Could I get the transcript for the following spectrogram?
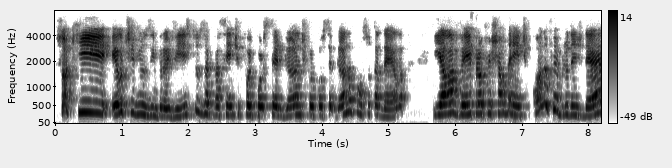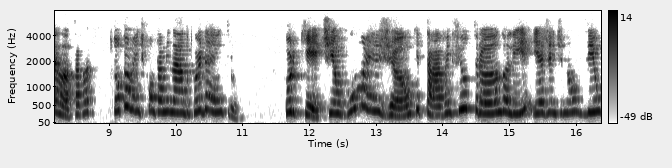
Só que eu tive uns imprevistos, a paciente foi postergando, foi postergando a consulta dela e ela veio para eu fechar o dente. Quando eu fui abrir o dente dela, estava totalmente contaminado por dentro. Porque tinha alguma região que estava infiltrando ali e a gente não viu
